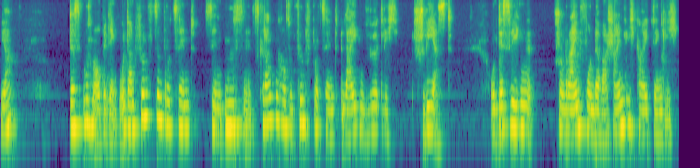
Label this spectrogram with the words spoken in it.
Ja, das muss man auch bedenken. Und dann 15 Prozent sind, müssen ins Krankenhaus und 5 Prozent leiden wirklich schwerst. Und deswegen schon rein von der Wahrscheinlichkeit denke ich,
